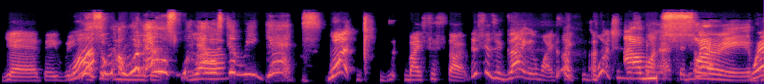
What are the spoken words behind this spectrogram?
Yeah, they re- What? So what, what renewed else? What yeah. else can we get? What, my sister? This is exactly why I was watching this I'm one. I said, sorry, where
